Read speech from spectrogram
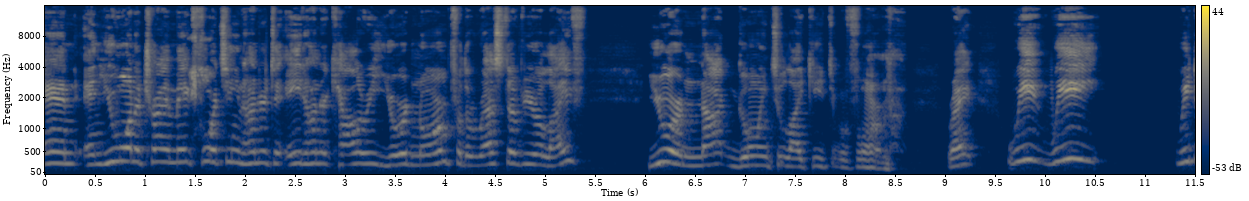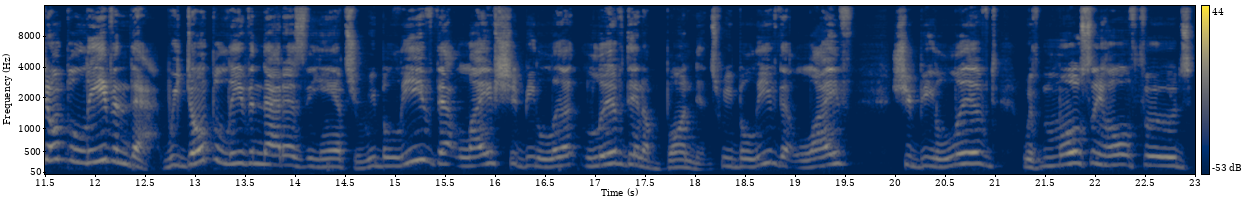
and and you want to try and make 1400 to 800 calorie your norm for the rest of your life, you are not going to like eat to perform, right? We we we don't believe in that. We don't believe in that as the answer. We believe that life should be li- lived in abundance. We believe that life should be lived with mostly whole foods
